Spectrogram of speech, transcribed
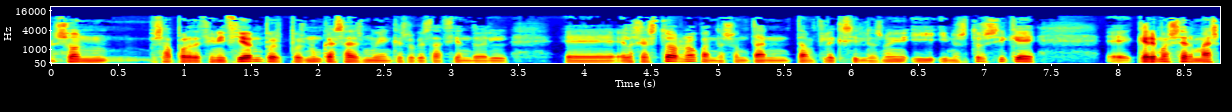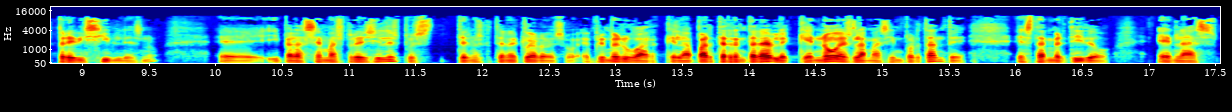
son, o sea, por definición, pues, pues nunca sabes muy bien qué es lo que está haciendo el, eh, el gestor, ¿no? Cuando son tan, tan flexibles, ¿no? Y, nosotros sí que eh, queremos ser más previsibles, ¿no? Eh, y para ser más previsibles, pues tenemos que tener claro eso. En primer lugar, que la parte rentable, que no es la más importante, está invertido en las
